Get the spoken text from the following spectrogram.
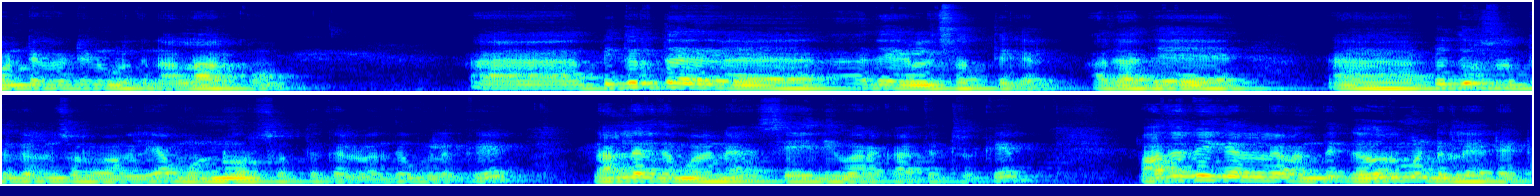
ஒன் டு ஃபிஃப்டீன் உங்களுக்கு நல்லாயிருக்கும் பிதிர்த்த அதுகள் சொத்துக்கள் அதாவது பிதிர் பிதுர் சொத்துக்கள்னு சொல்லுவாங்க இல்லையா முன்னோர் சொத்துக்கள் வந்து உங்களுக்கு நல்ல விதமான செய்தி வர காத்துட்ருக்கு. பதவிகளில் வந்து கவர்மெண்ட் ரிலேட்டட்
